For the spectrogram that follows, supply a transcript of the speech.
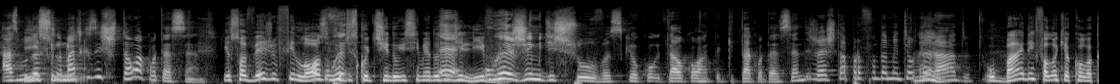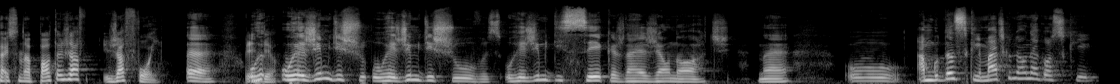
as mudanças isso climáticas me... estão acontecendo. E eu só vejo filósofos re... discutindo isso em meia dúzia é, de livros. O regime de chuvas que está tá acontecendo já está profundamente é. alterado. É. O Biden falou que ia colocar isso na pauta, já, já foi. É. O, o, regime de o regime de chuvas, o regime de secas na região norte, né? O, a mudança climática não é um negócio que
